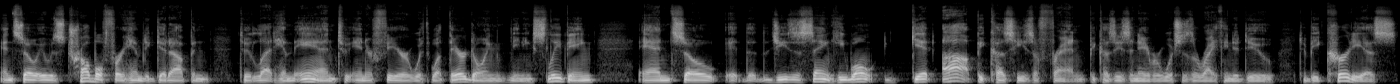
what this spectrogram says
And so it was trouble for him to get up and to let him in to interfere with what they're doing, meaning sleeping. And so it, the, Jesus is saying he won't get up because he's a friend, because he's a neighbor, which is the right thing to do to be courteous.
